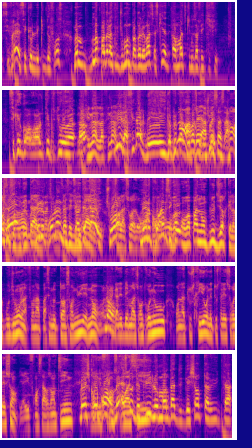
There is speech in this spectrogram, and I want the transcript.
c'est vrai, c'est que l'équipe de France, même pendant la Coupe du Monde, pendant les matchs, est-ce qu'il y a un match qui nous a fait kiffer? c'est que on était plutôt. Euh, la hein finale, la finale. Oui, la finale, mais la plupart non, des après. Après, ça, après ça, c'est du détail. Mais le problème, ça, c'est du détail. Mais on, le problème, c'est que. On va pas non plus dire que la Coupe du Monde, on a, passé notre temps à s'ennuyer. Non, on a regardé des matchs entre nous, on a tous crié, on est tous allés sur les champs. Il y a eu France-Argentine. Mais je comprends. Mais est-ce que depuis le mandat de Deschamps, t'as eu. T'as,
